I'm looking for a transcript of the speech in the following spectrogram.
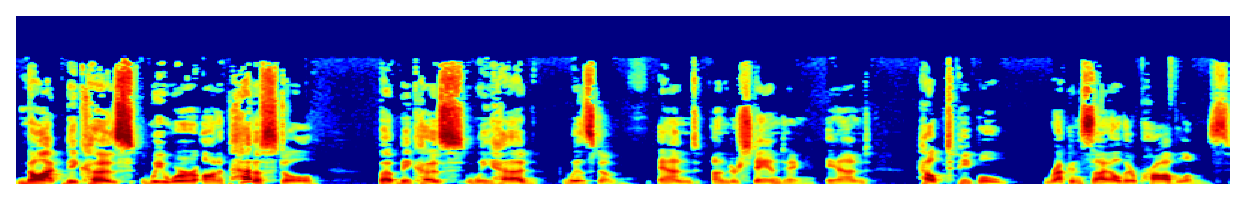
not because we were on a pedestal, but because we had wisdom and understanding and helped people reconcile their problems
